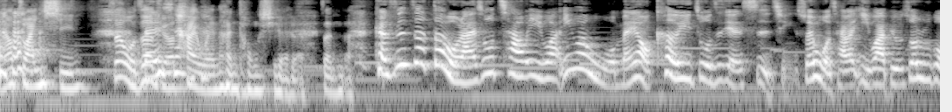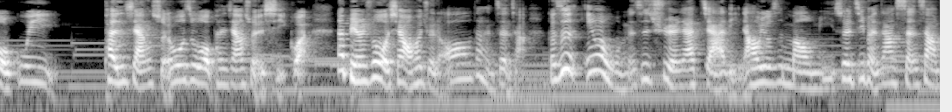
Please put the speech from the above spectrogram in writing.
你要专心，所以我真的觉得太为难同学了，真的。可是这对我来说超意外，因为我没有刻意做这件事情，所以我才会意外。比如说，如果我故意喷香水，或者我有喷香水的习惯，那别人说我香，我会觉得哦，那很正常。可是因为我们是去人家家里，然后又是猫咪，所以基本上身上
